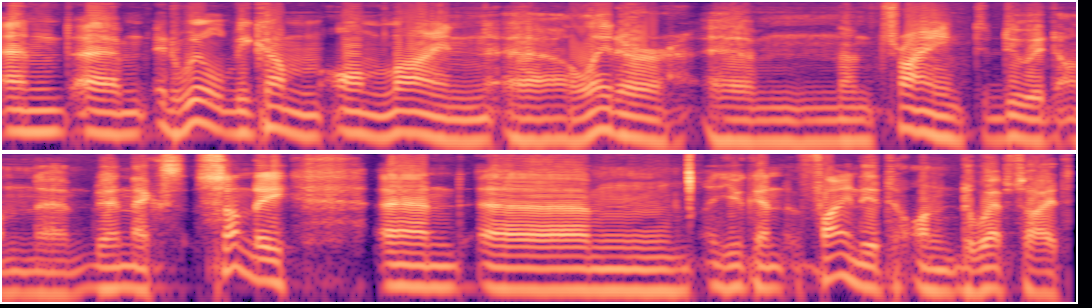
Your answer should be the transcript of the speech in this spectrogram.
and um, it will become online uh, later. Um, I'm trying to do it on uh, the next Sunday, and um, you can find it on the website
